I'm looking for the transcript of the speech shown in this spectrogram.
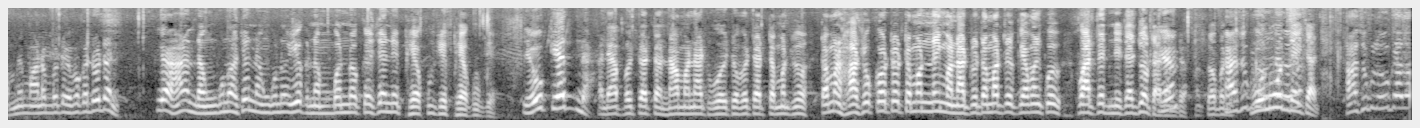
અમને મારા પર એવો કહેતો હતો ને કે હા નંગુનો છે નંગુનો એક નંબરનો કે છે ને ફેંકું છે ફેંકું કે. એવું કે જ ના. અને આ પછી ના મનાતું હોય તો પછી તમારે જો તમારે હાસું કહો તો તમને નહીં મનાતું તમારે તો કહેવાની કોઈ વાત જ નહીં થાય. જોતા બોલવું જ નહીં થાય. ખાસું એવું કહેતો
